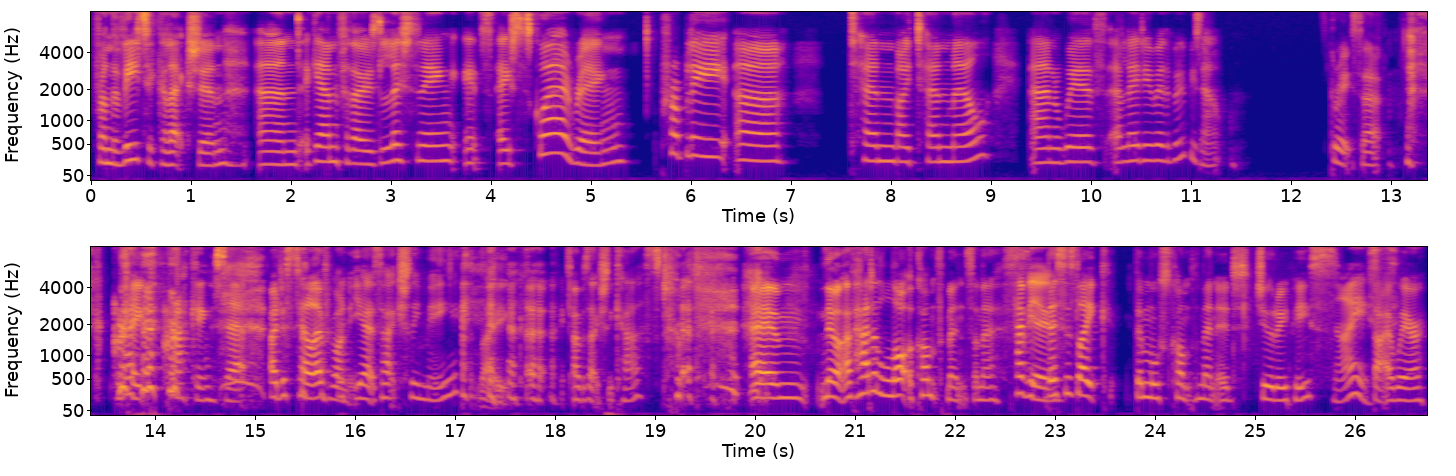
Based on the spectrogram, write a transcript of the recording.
From the Vita collection. And again, for those listening, it's a square ring, probably uh, 10 by 10 mil, and with a lady with the boobies out. Great set. Great cracking set. I just tell everyone, yeah, it's actually me. Like I was actually cast. um, no, I've had a lot of compliments on this. Have you? This is like the most complimented jewellery piece nice. that I wear.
